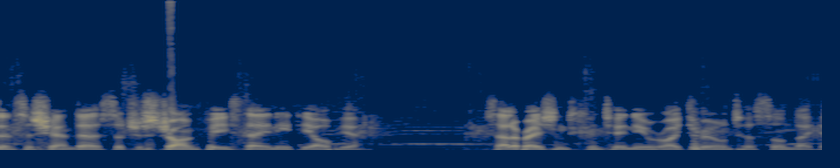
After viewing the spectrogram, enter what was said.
Since Ashenda is such a strong feast day in Ethiopia, celebrations continue right through until Sunday.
